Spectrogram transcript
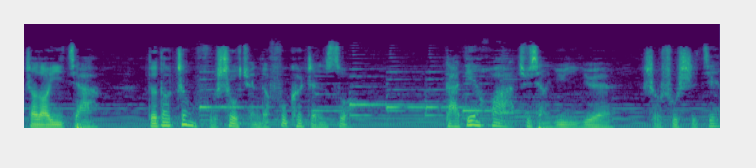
找到一家得到政府授权的妇科诊所，打电话就想预约手术时间。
